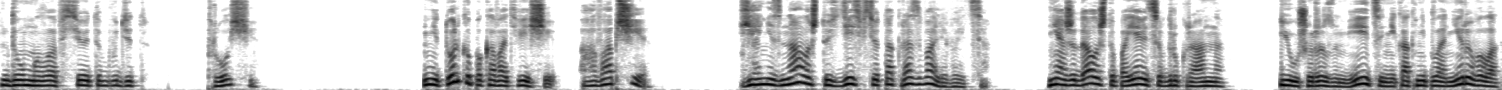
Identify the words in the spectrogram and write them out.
Думала, все это будет проще. Не только паковать вещи, а вообще. Я не знала, что здесь все так разваливается. Не ожидала, что появится вдруг рано. И уж, разумеется, никак не планировала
